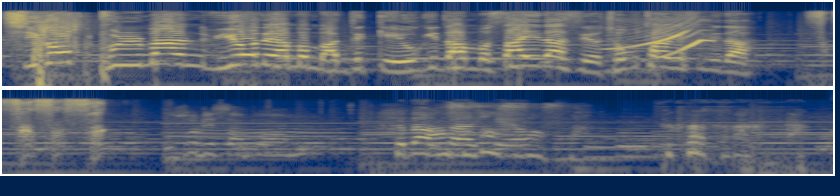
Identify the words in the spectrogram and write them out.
직업 불만 위원회 한번 만들게. 여기다 한번 사인하세요. 저부터 하겠습니다. 슥슥슥슥. 우소리 서범 그 다음 아, 할게요 싹싹싹.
